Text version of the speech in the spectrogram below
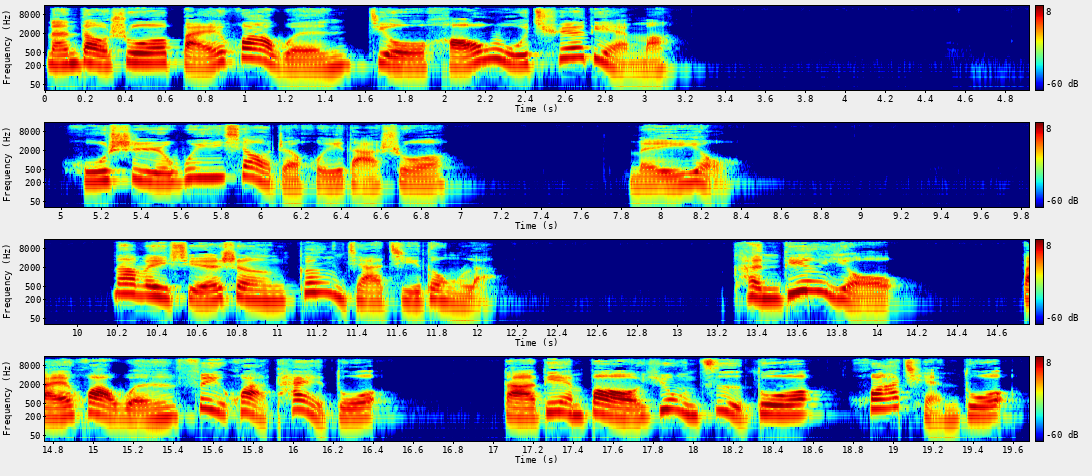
难道说白话文就毫无缺点吗？”胡适微笑着回答说：“没有。”那位学生更加激动了：“肯定有，白话文废话太多，打电报用字多。”花钱多。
